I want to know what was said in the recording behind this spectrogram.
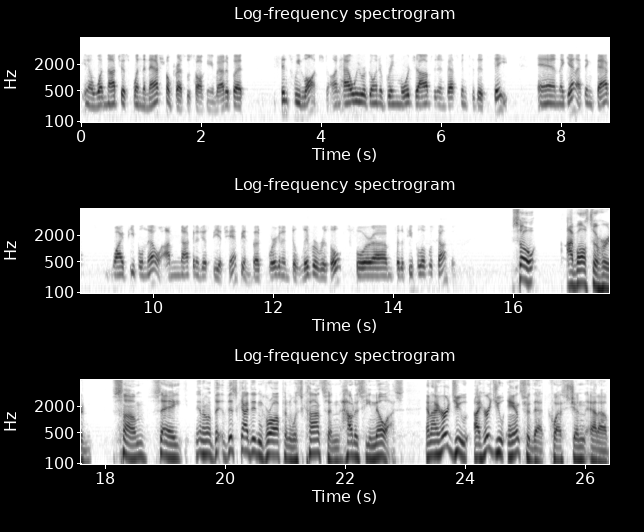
you know what not just when the national press was talking about it, but since we launched on how we were going to bring more jobs and investment to this state. And again, I think that's why people know I'm not going to just be a champion, but we're going to deliver results for um, for the people of Wisconsin. So, I've also heard some say, you know, th- this guy didn't grow up in Wisconsin. How does he know us? And I heard you I heard you answer that question at a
